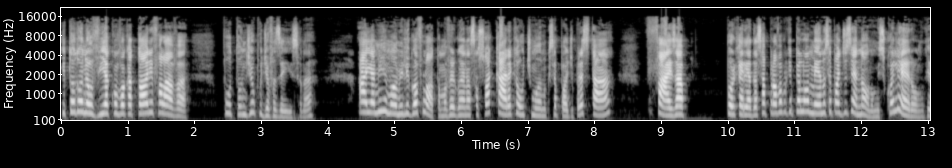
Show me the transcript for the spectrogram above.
E todo ano eu via a convocatória e falava: puta, um dia eu podia fazer isso, né? Aí a minha irmã me ligou e falou: ó, toma vergonha nessa sua cara, que é o último ano que você pode prestar. Faz a porcaria dessa prova, porque pelo menos você pode dizer: não, não me escolheram, porque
